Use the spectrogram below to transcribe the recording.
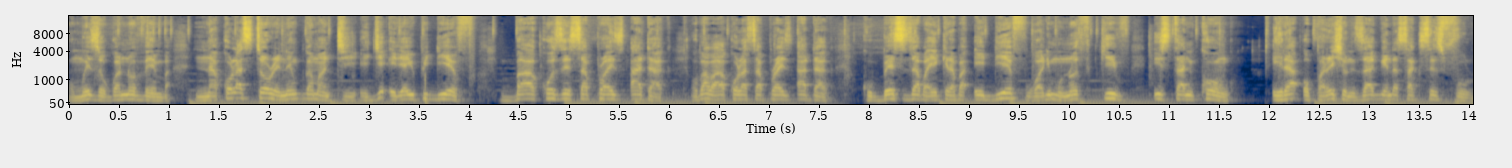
omwezi ogwa novemba nakola story nenkugamba nti ejje erya updf bakoze surprise attack oba bakola surprise attack ku besi z'abayekera ba adf wali mu north kiv eastern congo. Era operation zagenda successful.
